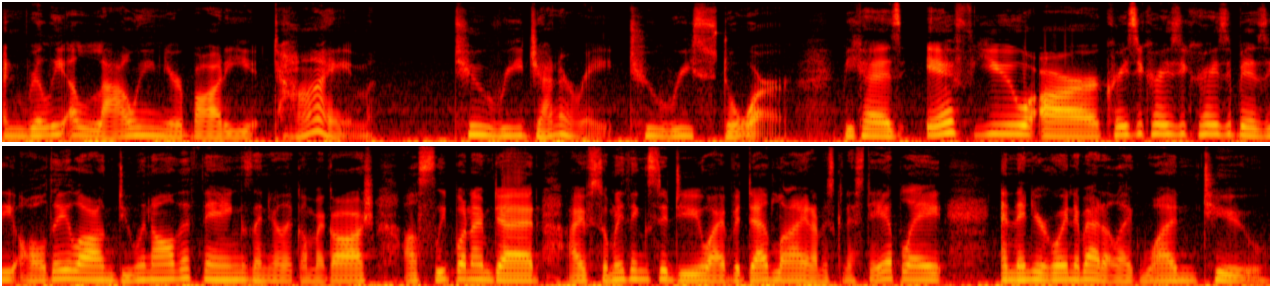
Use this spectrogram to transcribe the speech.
and really allowing your body time to regenerate, to restore. Because if you are crazy, crazy, crazy busy all day long doing all the things, then you're like, oh my gosh, I'll sleep when I'm dead. I have so many things to do. I have a deadline. I'm just going to stay up late. And then you're going to bed at like one, two,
